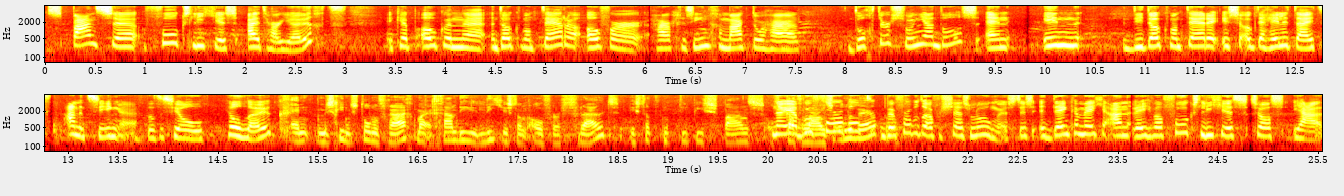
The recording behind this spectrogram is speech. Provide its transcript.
Spaanse volksliedjes uit haar jeugd. Ik heb ook een, eh, een documentaire over haar gezien, gemaakt door haar dochter Sonja Dos. En in die documentaire is ze ook de hele tijd aan het zingen. Dat is heel, heel leuk. En misschien een stomme vraag, maar gaan die liedjes dan over fruit? Is dat een typisch Spaans of nou ja, Catalaans bijvoorbeeld, onderwerp? bijvoorbeeld over chaiselongues. Dus ik denk een beetje aan, weet je wel, volksliedjes zoals ja,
